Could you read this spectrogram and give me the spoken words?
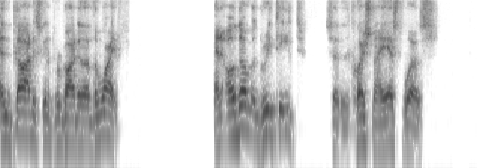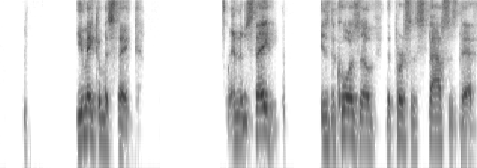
and God is going to provide another wife. And Adam agreed to eat. So the question I asked was, you make a mistake. And the mistake is the cause of the person's spouse's death.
